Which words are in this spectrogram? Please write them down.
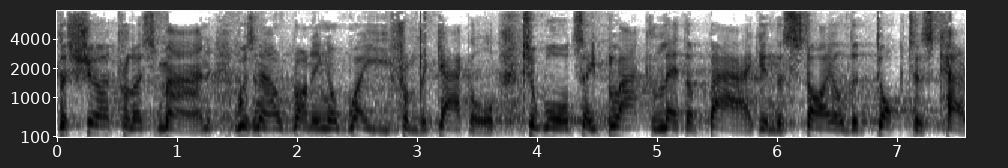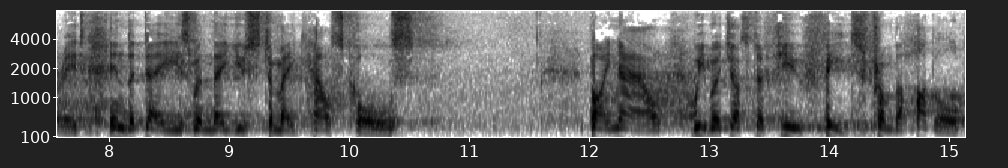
The shirtless man was now running away from the gaggle towards a black leather bag in the style that doctors carried in the days when they used to make house calls. By now, we were just a few feet from the huddle,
